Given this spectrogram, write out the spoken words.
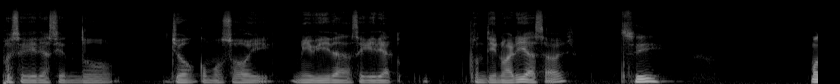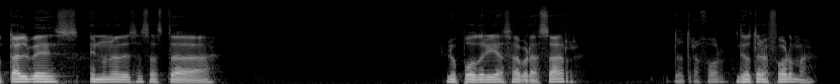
Pues seguiría siendo yo como soy. Mi vida seguiría. continuaría, ¿sabes? Sí. O tal vez en una de esas hasta lo podrías abrazar De otra forma. de otra forma.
